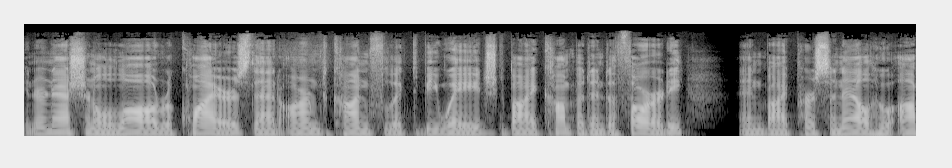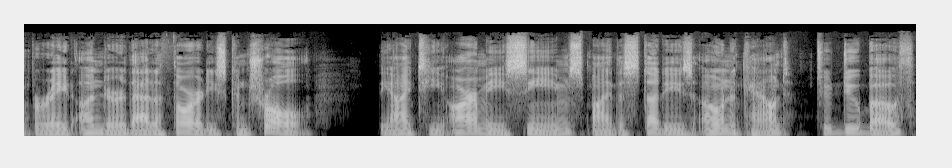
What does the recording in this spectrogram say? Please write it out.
International law requires that armed conflict be waged by competent authority and by personnel who operate under that authority's control. The IT Army seems, by the study's own account, to do both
